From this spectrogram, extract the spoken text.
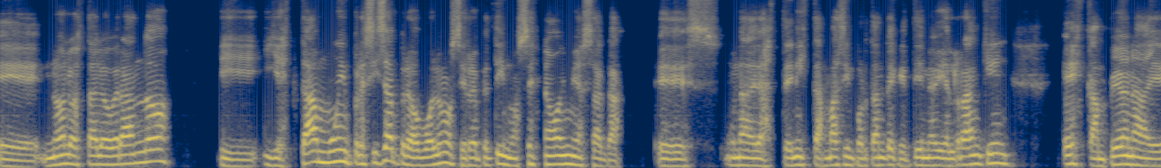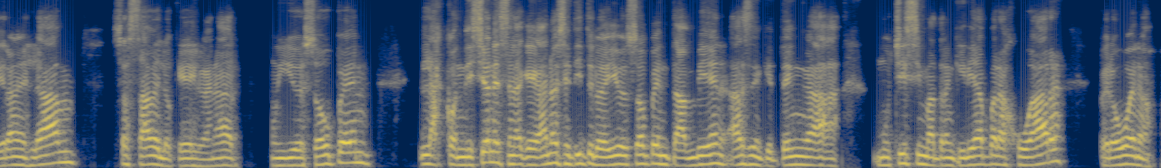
Eh, no lo está logrando y, está muy precisa, pero volvemos y repetimos, es Naomi Osaka. Es una de las tenistas más importantes que tiene hoy el ranking. Es campeona de Grand Slam, ya sabe lo que es ganar un US Open las condiciones en las que ganó ese título de US Open también hacen que tenga muchísima tranquilidad para jugar, pero bueno,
